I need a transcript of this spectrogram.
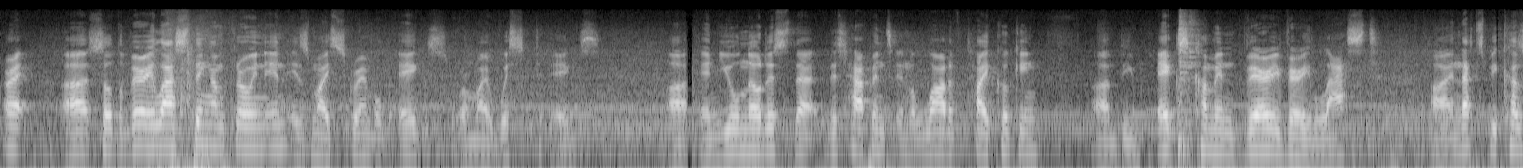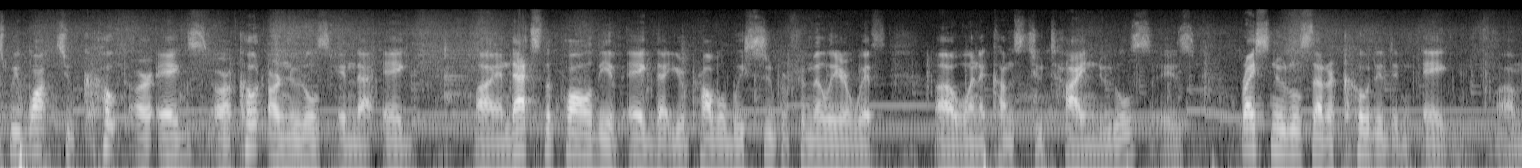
All right, uh, so the very last thing I'm throwing in is my scrambled eggs or my whisked eggs. Uh, and you'll notice that this happens in a lot of Thai cooking. Uh, the eggs come in very, very last. Uh, and that's because we want to coat our eggs or coat our noodles in that egg. Uh, and that's the quality of egg that you're probably super familiar with uh, when it comes to Thai noodles is rice noodles that are coated in egg. Um,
